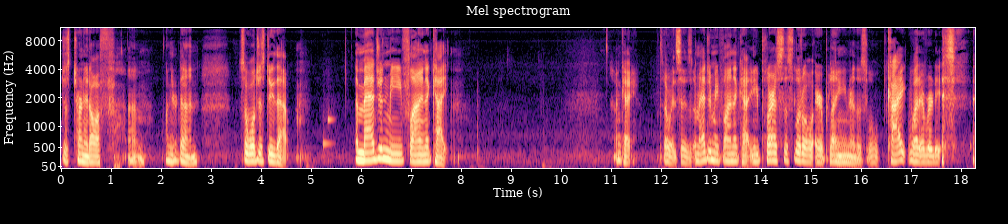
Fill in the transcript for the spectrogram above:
just turn it off um, when you're done. So we'll just do that. Imagine me flying a kite. Okay, so it says, imagine me flying a kite. You press this little airplane or this little kite, whatever it is.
